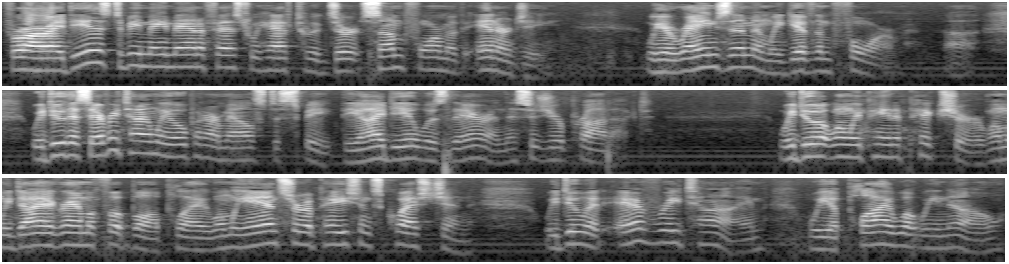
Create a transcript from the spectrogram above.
For our ideas to be made manifest, we have to exert some form of energy. We arrange them and we give them form. Uh, we do this every time we open our mouths to speak. The idea was there, and this is your product. We do it when we paint a picture, when we diagram a football play, when we answer a patient's question. We do it every time we apply what we know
